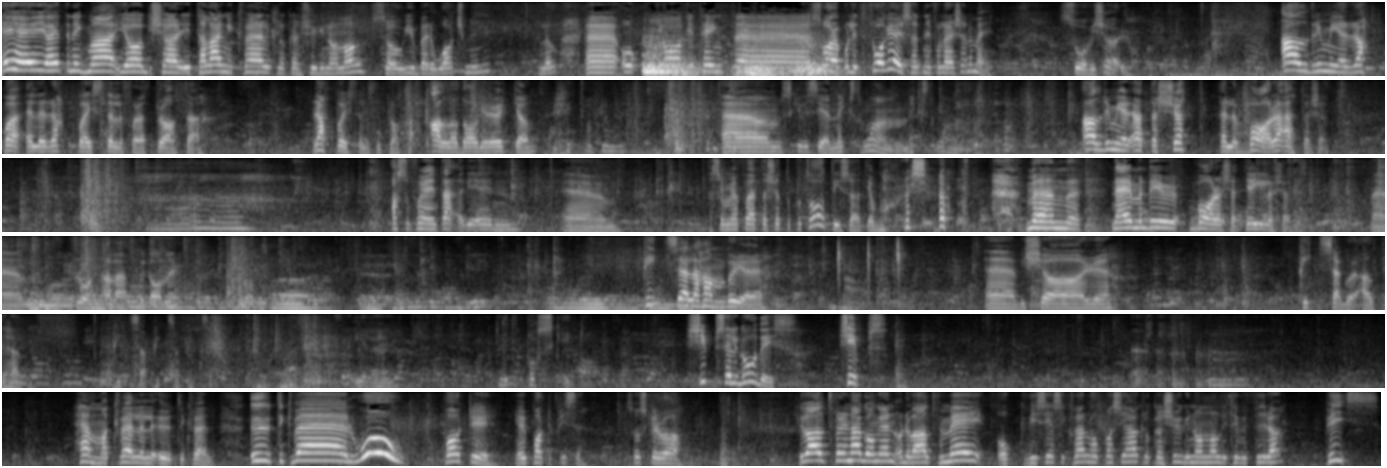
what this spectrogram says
Hej hej, jag heter Nigma. Jag kör i Talang ikväll klockan 20.00. So you better watch me. Hello. Uh, och jag tänkte svara på lite frågor så att ni får lära känna mig. Så vi kör. Aldrig mer rappa eller rappa istället för att prata. Rappa istället för att prata alla dagar i veckan. Shit vad flummigt. Um, ska vi se, next one, next one. Aldrig mer äta kött eller bara äta kött. Alltså får jag inte... Det är en, eh, alltså om jag får äta kött och potatis så äter jag bara kött. Men nej men det är ju bara kött, jag gillar kött. Eh, förlåt alla veganer. Förlåt. Pizza eller hamburgare? Eh, vi kör... Pizza går alltid hem. Pizza, pizza, pizza. Vad är det här? Ett litet påskägg. Chips eller godis? Chips. Hemmakväll eller utekväll? Utekväll! Woo! Party! Jag är partyprisse. Så ska det vara. Det var allt för den här gången och det var allt för mig. Och vi ses ikväll hoppas jag klockan 20.00 i TV4. Peace!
